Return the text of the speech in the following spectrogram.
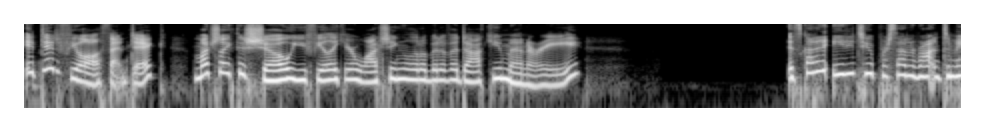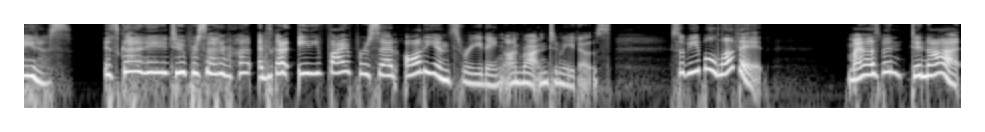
it did feel authentic. Much like the show, you feel like you're watching a little bit of a documentary. It's got an 82% of Rotten Tomatoes. It's got an 82% Rot- and it's got an 85% audience rating on Rotten Tomatoes. So people love it. My husband did not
